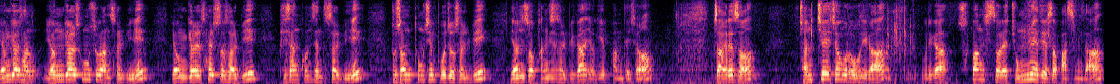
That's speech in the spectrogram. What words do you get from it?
연결 연결 송수관 설비, 연결 살수 설비, 비상 콘센트 설비, 무선 통신 보조 설비, 연소 방지 설비가 여기에 포함되죠. 자, 그래서 전체적으로 우리가 우리가 소방 시설의 종류에 대해서 봤습니다.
